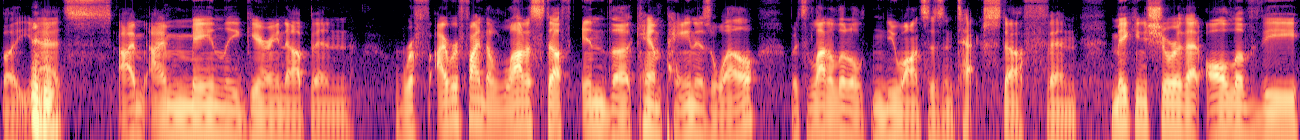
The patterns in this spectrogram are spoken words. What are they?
but yeah, it's I'm I'm mainly gearing up and ref- I refined a lot of stuff in the campaign as well, but it's a lot of little nuances and text stuff and making sure that all of the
